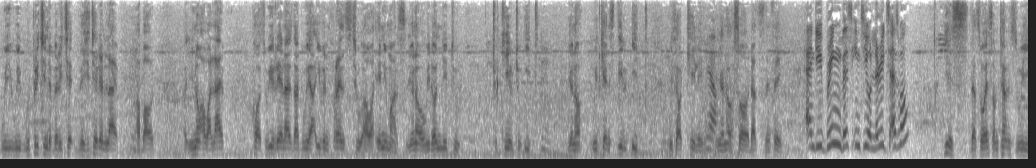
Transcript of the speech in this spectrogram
we, we, we preaching the vegetarian life hmm. about, uh, you know, our life because we realize that we are even friends to our animals. You know, we don't need to, to kill to eat. Hmm. You know, we can still eat without killing. Yeah. You know, so that's the thing. And do you bring this into your lyrics as well? Yes, that's why sometimes we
